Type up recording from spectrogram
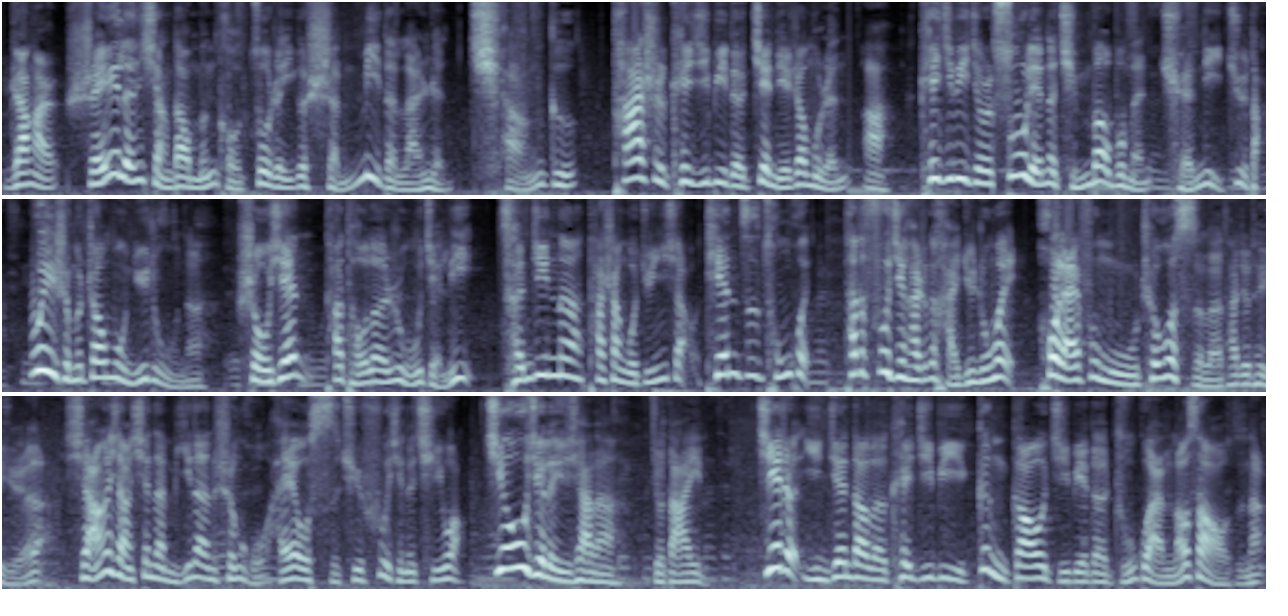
然而谁能想到门口坐着一个神秘的男人强哥？他是 KGB 的间谍招募人啊。KGB 就是苏联的情报部门，权力巨大。为什么招募女主呢？首先，她投了入伍简历。曾经呢，她上过军校，天资聪慧。她的父亲还是个海军中尉，后来父母车祸死了，她就退学了。想想现在糜烂的生活，还有死去父亲的期望，纠结了一下呢，就答应了。接着引荐到了 KGB 更高级别的主管老嫂子那儿。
